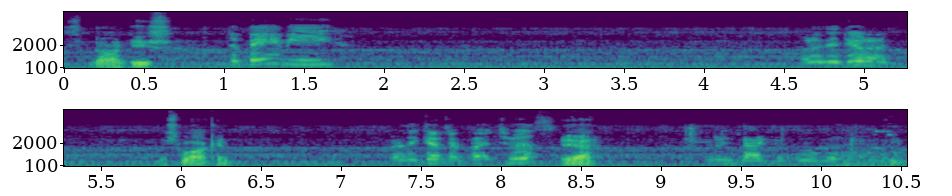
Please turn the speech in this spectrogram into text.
Some donkeys. The baby. What are they doing? Just walking. Are they got their butt to us? Yeah. Let me back up a little bit.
